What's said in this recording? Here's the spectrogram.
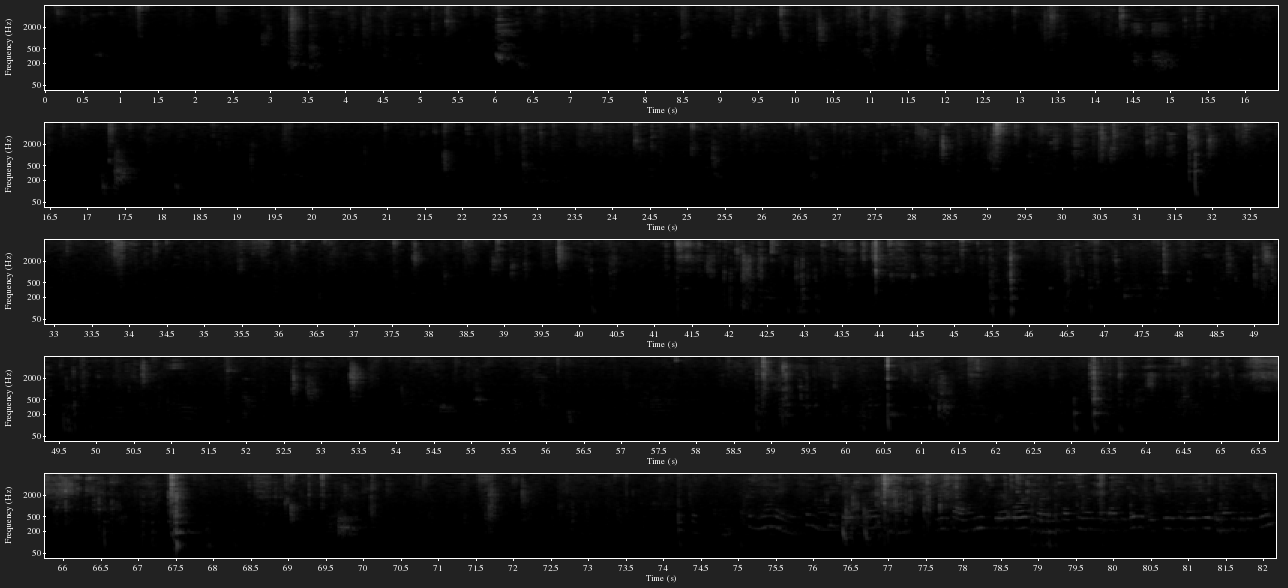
You solemnly swear or affirm the testimony you're about to give is the truth, the whole truth, and nothing but the truth?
